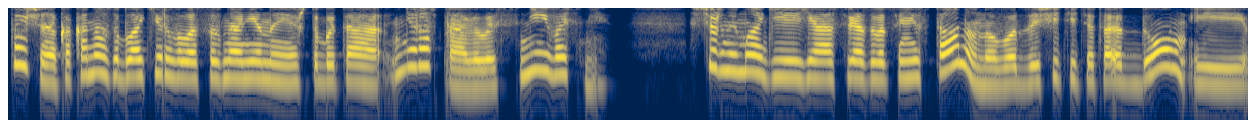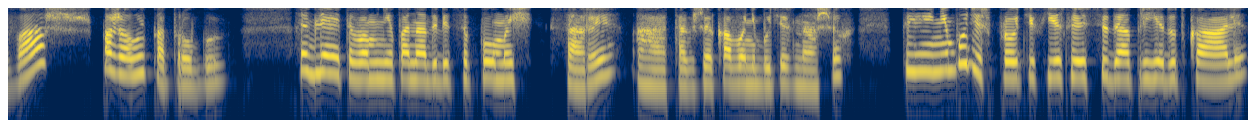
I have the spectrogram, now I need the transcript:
Точно, как она заблокировала сознание Неи, чтобы та не расправилась с ней во сне. С черной магией я связываться не стану, но вот защитить этот дом и ваш, пожалуй, попробую. Для этого мне понадобится помощь Сары, а также кого-нибудь из наших. Ты не будешь против, если сюда приедут Каали?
